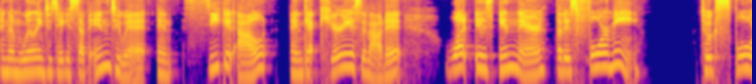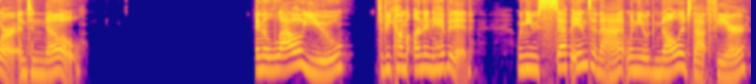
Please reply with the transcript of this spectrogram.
and I'm willing to take a step into it and seek it out and get curious about it, what is in there that is for me to explore and to know? And allow you to become uninhibited. When you step into that, when you acknowledge that fear,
